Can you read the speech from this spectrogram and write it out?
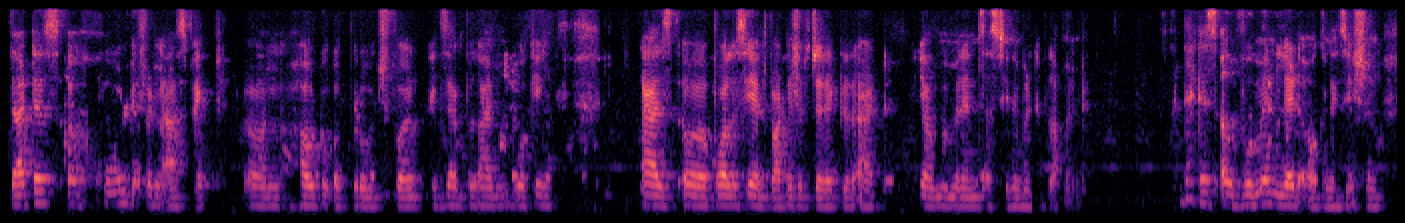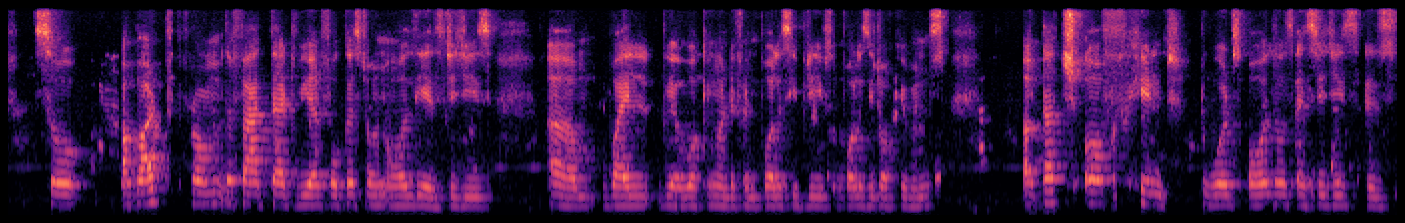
that is a whole different aspect on how to approach. For example i'm working as a policy and partnerships director at Young Women in Sustainable Development. That is a women led organization. So, apart from the fact that we are focused on all the SDGs um, while we are working on different policy briefs or policy documents, a touch of hint towards all those SDGs is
